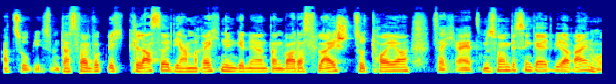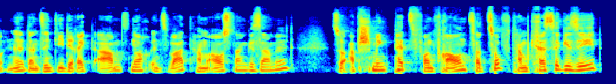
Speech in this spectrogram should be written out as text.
Azubis. Und das war wirklich klasse. Die haben rechnen gelernt. Dann war das Fleisch zu teuer. Sag ich, ja, jetzt müssen wir ein bisschen Geld wieder reinholen. Ne? Dann sind die direkt abends noch ins Watt, haben Austern gesammelt, so Abschminkpads von Frauen zerzupft, haben Kresse gesät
